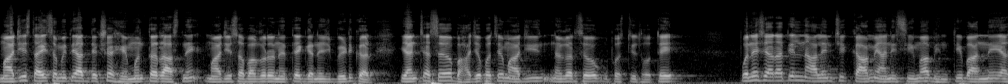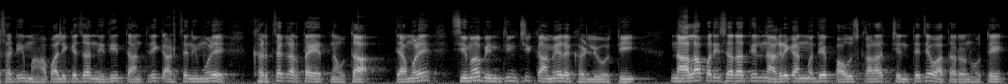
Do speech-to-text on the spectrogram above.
माजी स्थायी समिती अध्यक्ष हेमंत रासने माजी सभागृह नेते गणेश बिडकर यांच्यासह भाजपचे माजी नगरसेवक उपस्थित होते. पुणे शहरातील नाल्यांची कामे आणि सीमा भिंती बांधणे यासाठी महापालिकेचा निधी तांत्रिक अडचणीमुळे खर्च करता येत नव्हता. त्यामुळे सीमा भिंतींची कामे रखडली होती. नाला परिसरातील नागरिकांमध्ये पाऊस काळात चिंतेचे वातावरण होते.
